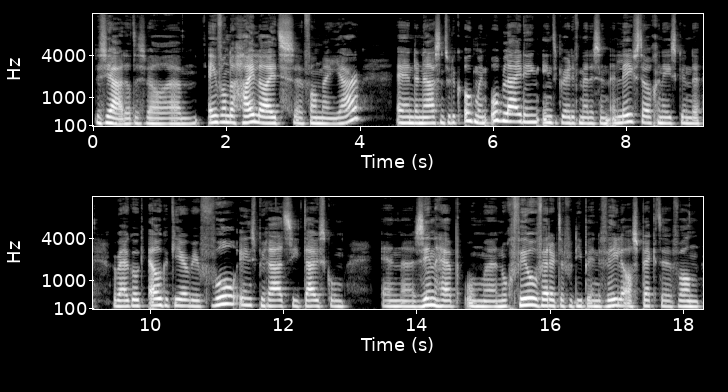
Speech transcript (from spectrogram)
Dus ja, dat is wel um, een van de highlights uh, van mijn jaar. En daarnaast natuurlijk ook mijn opleiding Integrative Medicine en Leefstijlgeneeskunde, waarbij ik ook elke keer weer vol inspiratie thuiskom en zin heb om nog veel verder te verdiepen in de vele aspecten van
